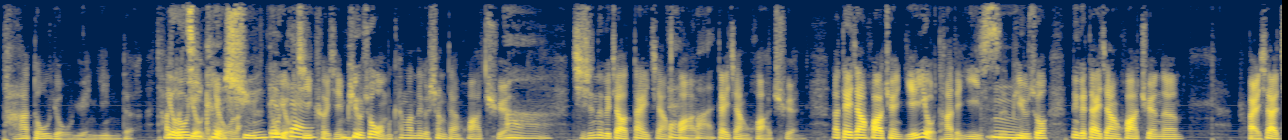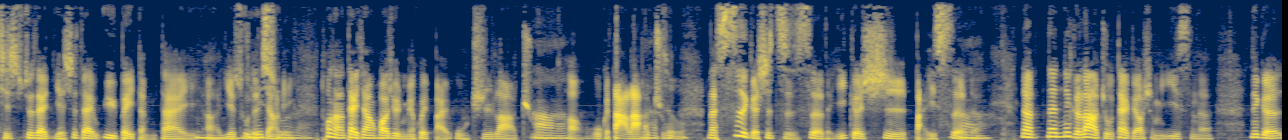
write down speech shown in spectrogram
它都有原因的，它都有由来，都有迹可循。譬如说，我们看到那个圣诞花圈，嗯、其实那个叫待降花待降花圈，那待降花圈也有它的意思。嗯、譬如说，那个待降花圈呢，摆下其实就在也是在预备等待啊、呃、耶稣的降临。通常待降花圈里面会摆五支蜡烛啊，好五个大蜡烛，那四个是紫色的，一个是白色的。啊、那那那个蜡烛代表什么意思呢？那个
